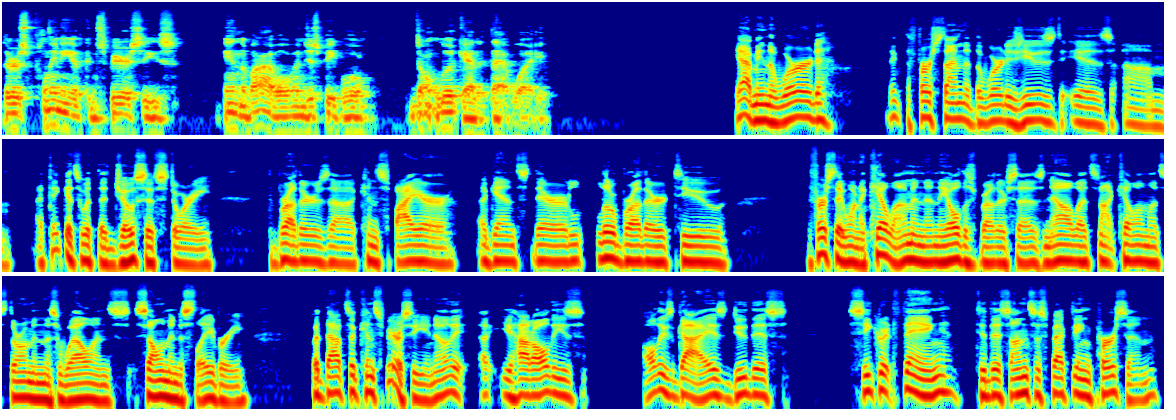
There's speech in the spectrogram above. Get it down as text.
there's plenty of conspiracies in the Bible, and just people don't look at it that way. Yeah, I mean the word. I think the first time that the word is used is, um, I think it's with the Joseph story. The brothers uh, conspire against their little brother to. First, they want to kill him, and then the oldest brother says, "No, let's not kill him. Let's throw him in this well and sell him into slavery." But that's a conspiracy, you know. They, uh, you had all these, all these guys do this secret thing to this unsuspecting person,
